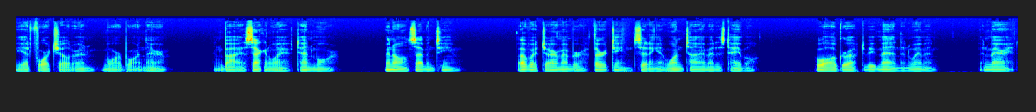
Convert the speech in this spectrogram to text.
he had four children, more born there, and by a second wife, ten more, in all seventeen, of which I remember thirteen sitting at one time at his table, who all grew up to be men and women and married.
